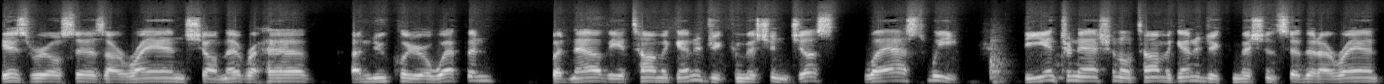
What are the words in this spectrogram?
Israel says Iran shall never have a nuclear weapon. But now the Atomic Energy Commission, just last week, the International Atomic Energy Commission said that Iran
